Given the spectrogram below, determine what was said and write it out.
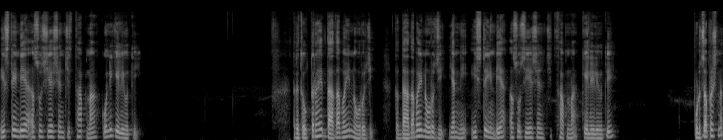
ईस्ट इंडिया असोसिएशनची स्थापना कोणी केली होती? तर याचं उत्तर आहे दादाभाई नवरोजी. तर दादाभाई नौरोजी यांनी ईस्ट इंडिया असोसिएशनची स्थापना केलेली होती. पुढचा प्रश्न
